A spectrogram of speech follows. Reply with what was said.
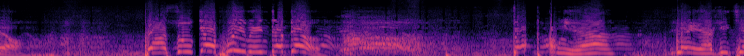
的哦。话输叫屁面对不对？总统赢，要赢去吃。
